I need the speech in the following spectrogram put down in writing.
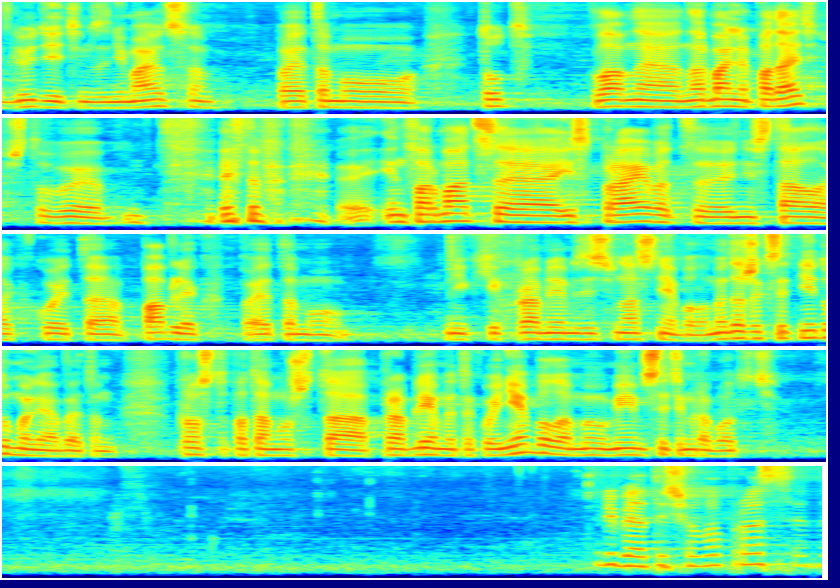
люди этим занимаются. Поэтому тут Главное нормально подать, чтобы эта информация из private не стала какой-то паблик, поэтому никаких проблем здесь у нас не было. Мы даже, кстати, не думали об этом, просто потому что проблемы такой не было, мы умеем с этим работать. Ребят, еще вопросы?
